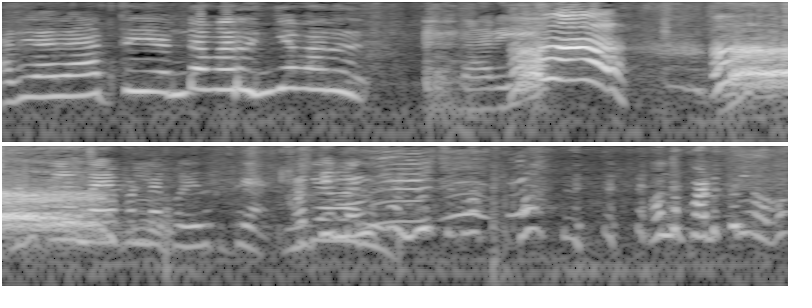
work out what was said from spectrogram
அது ஏதாத்து எந்த வரும் இங்க வரும் பயப்படல போய் அந்த படத்துல வா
